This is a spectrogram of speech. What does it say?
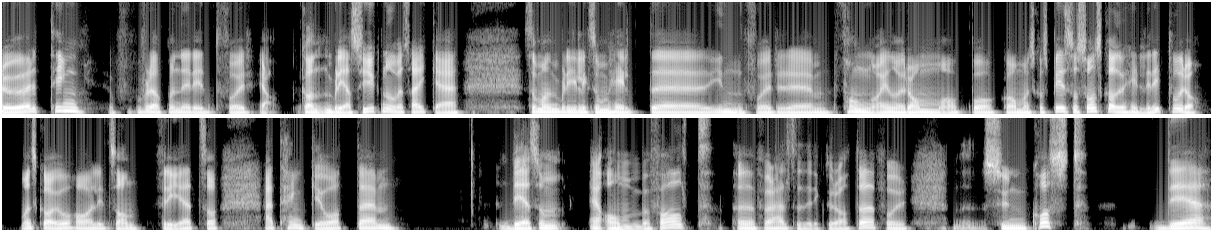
røre ting, fordi at man er redd for Ja, kan, blir jeg syk nå hvis jeg ikke Så man blir liksom helt uh, innenfor uh, Fanga i noen rammer på hva man skal spise, og sånn skal det jo heller ikke være. Man skal jo ha litt sånn frihet, så jeg tenker jo at um, det som er anbefalt uh, fra Helsedirektoratet for sunn kost, det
